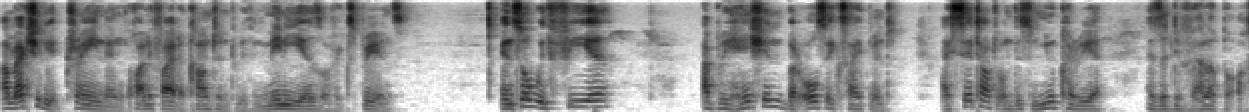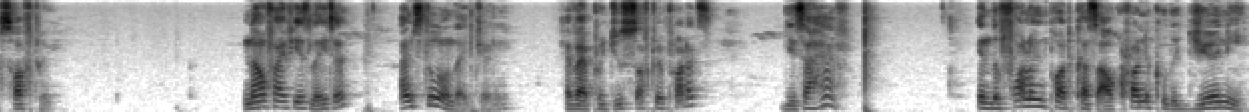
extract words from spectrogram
I'm actually a trained and qualified accountant with many years of experience. And so, with fear, apprehension, but also excitement, I set out on this new career as a developer of software. Now, five years later, I'm still on that journey. Have I produced software products? Yes, I have. In the following podcast, I'll chronicle the journey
